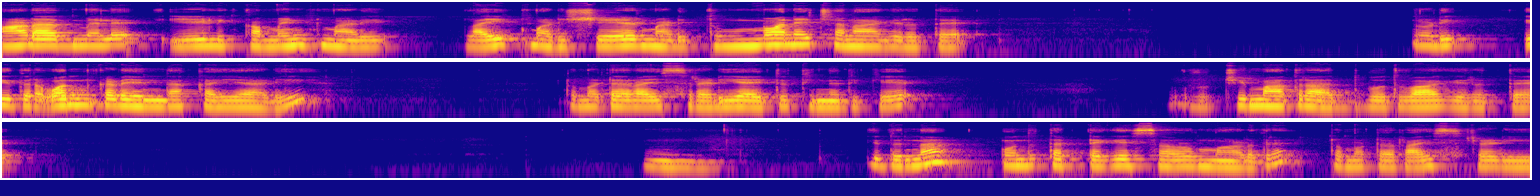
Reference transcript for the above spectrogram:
ಮಾಡಾದಮೇಲೆ ಹೇಳಿ, ಕಮೆಂಟ್ ಮಾಡಿ, ಲೈಕ್ ಮಾಡಿ, ಶೇರ್ ಮಾಡಿ ತುಂಬಾ ಚೆನ್ನಾಗಿರುತ್ತೆ. ನೋಡಿ, ಈ ಥರ ಒಂದು ಕಡೆಯಿಂದ ಕೈಯಾಡಿ. ಟೊಮೆಟೊ ರೈಸ್ ರೆಡಿ ಆಯಿತು ತಿನ್ನೋದಕ್ಕೆ. ರುಚಿ ಮಾತ್ರ ಅದ್ಭುತವಾಗಿರುತ್ತೆ. ಇದನ್ನು ಒಂದು ತಟ್ಟೆಗೆ ಸರ್ವ್ ಮಾಡಿದ್ರೆ ಟೊಮೆಟೊ ರೈಸ್ ರೆಡಿ.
